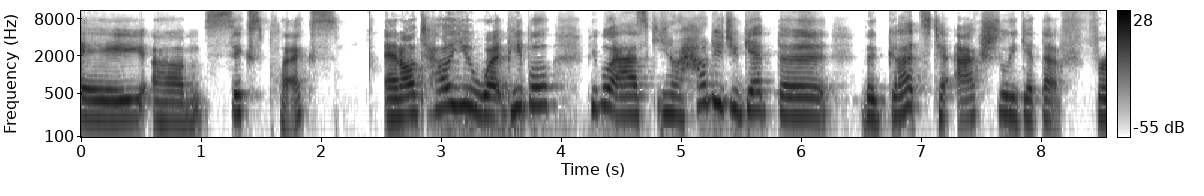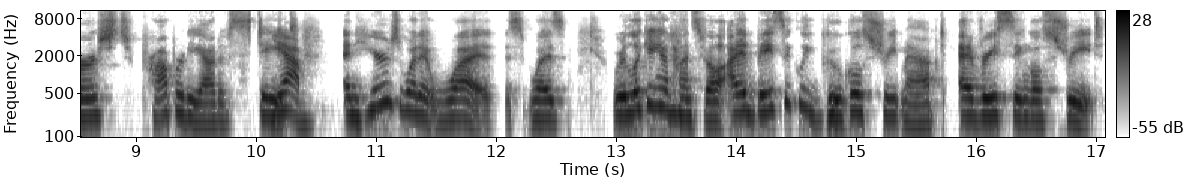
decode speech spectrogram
a um, sixplex and i'll tell you what people people ask you know how did you get the the guts to actually get that first property out of state? Yeah. And here's what it was was we're looking at huntsville. I had basically google street mapped every single street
